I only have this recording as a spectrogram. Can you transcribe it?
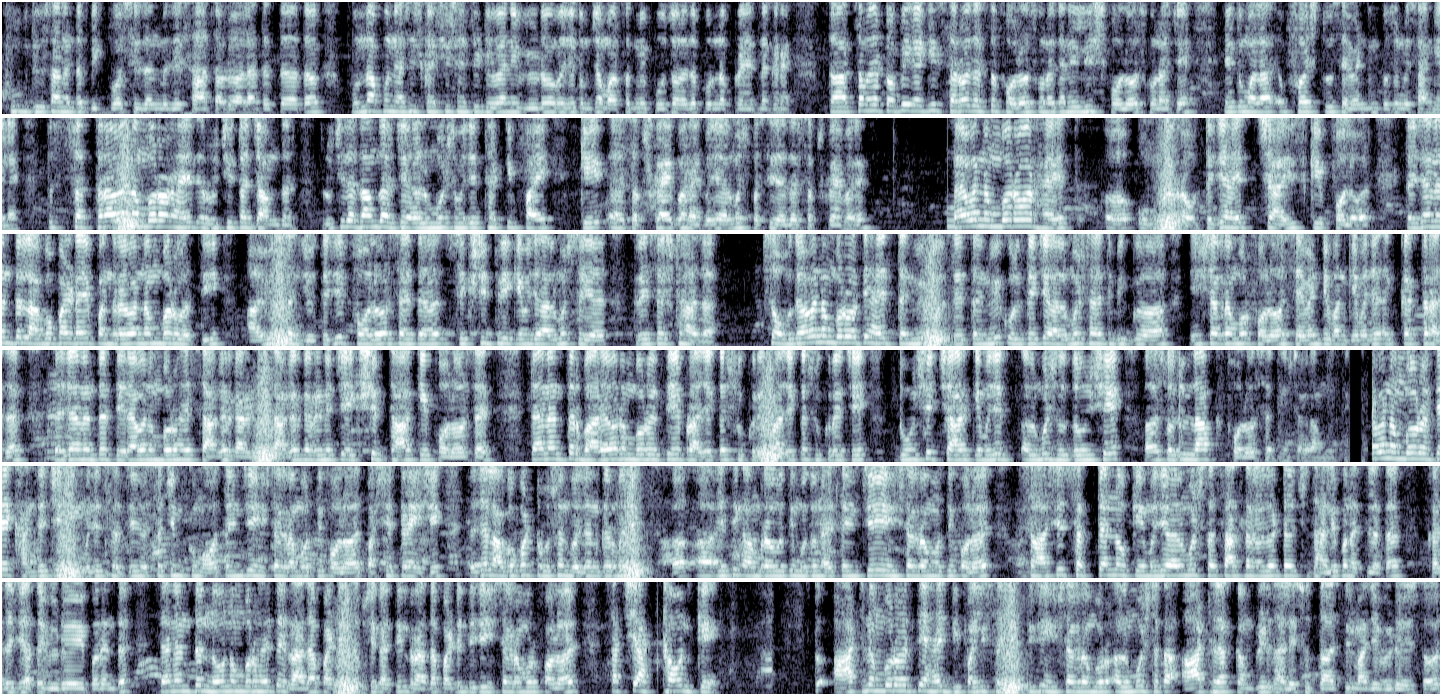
खूप दिवसानंतर big boss season म्हणजे सहा चालू आला तर आता पुन्हा आपण अशीच कन्सिस्टन्सी ठेवू आणि व्हिडिओ म्हणजे तुमच्या मार्फत मी पोहोचवण्याचा पूर्ण प्रयत्न करेन. तर आजचा माझा टॉपिक आहे की सर्वात जास्त फॉलोअर्स कोणाचे आणि लिस्ट फॉलोअर्स कोणाचे हे तुम्हाला फर्स्ट टू सेव्हन्टीन पासून मी सांगेल आहे. तर सतराव्या नंबरवर आहेत रुचिता जामदार. रुचिता जामदारचे ऑलमोस्ट म्हणजे थर्टी फाय के सबस्क्रायबर आहेत. म्हणजे ऑलमोस्ट पस्तीस हजार सबस्क्रायबर आहेत. नंबरवर आहेत ओमकर राऊत. त्याचे आहेत चाळीस के फॉलोअर त्याच्यानंतर लागोपाठ आहे पंधराव्या नंबरवरती आयुष संजीव. त्याचे फॉलोअर्स आहेत सिक्स्टी थ्री के म्हणजे ऑलमोस्ट त्रेसष्ट हजार. चौदाव्या नंबरवरती आहेत तन्वी कुलते. तन्वी कुलतेचे ऑलमोस्ट आहेत बिग इंस्टाग्रामवर फॉलोअर्स सेव्हन्टी वन के म्हणजे एकाहत्तर हजार. त्याच्यानंतर तेराव्या नंबरवर आहे सागर कारणे. सागर कारणेचे एकशे दहा के फॉलोअर्स आहेत. त्यानंतर बाराव्या नंबरवरती आहे प्राजक्ता शुक्रे. प्राजक्ता शुक्रेचे दोनशे चार के म्हणजे ऑलमोस्ट दोनशे सॉरी लाख फॉलोअर्स आहेत इंस्टाग्रामवरती तेराव्या नंबरवर होते खांद्याची म्हणजे सचिन सचिन कुमार त्यांचे इंस्टाग्रामवरती फॉलो आहेत पाचशे त्र्याऐंशी. त्याच्या लागोपाठ रोशन भजनकर म्हणजे आय थिंक अमरावती मधून आहेत. त्यांचे इंस्टाग्रामवरती फॉलो आहेत. सहाशे सत्त्याण्णव के म्हणजे ऑलमोस्ट सात लाखाकडे टच झाले पण असतील आता. कदाचित आता व्हिडिओ येईपर्यंत. त्यानंतर नऊ नंबरवर आहे ते राधा पाटील. सबशेकातील राधा पाटील त्याचे इंस्टाग्रामवर फॉलो आहेत. सातशे अठ्ठावन्न के तर आठ नंबरवरती आहे दीपाली सय्यद तिचे इंस्टाग्रामवर ऑलमोस्ट आता आठ लाख कंप्लीट झाले सुद्धा असतील माझे व्हिडिओ तर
